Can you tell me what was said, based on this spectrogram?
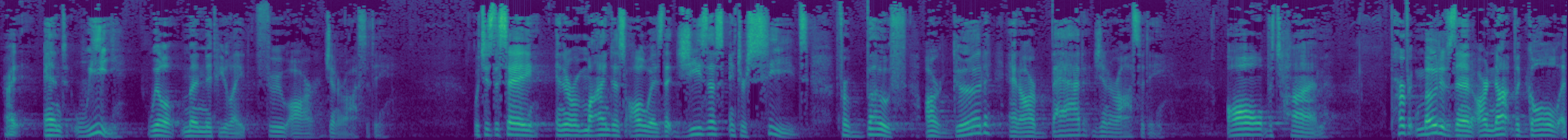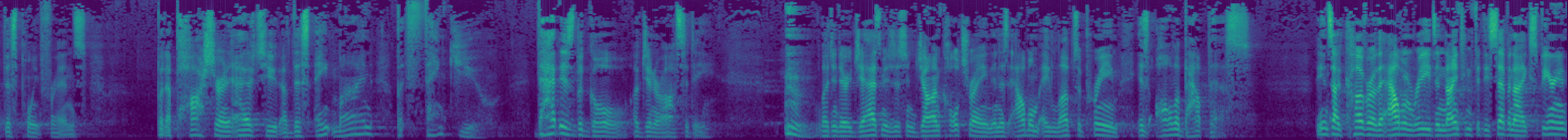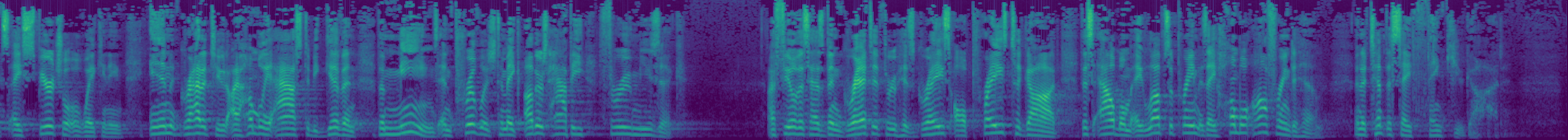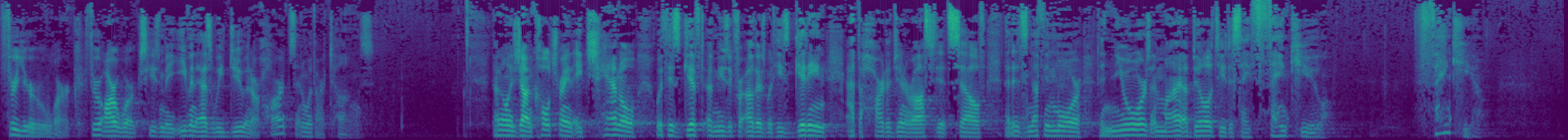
right? And we will manipulate through our generosity. Which is to say, and to remind us always that Jesus intercedes for both our good and our bad generosity all the time. Perfect motives, then, are not the goal at this point, friends, but a posture and attitude of this ain't mine, but thank you. That is the goal of generosity. Legendary jazz musician John Coltrane, in his album A Love Supreme, is all about this. The inside cover of the album reads In 1957, I experienced a spiritual awakening. In gratitude, I humbly asked to be given the means and privilege to make others happy through music. I feel this has been granted through His grace. All praise to God. This album, A Love Supreme, is a humble offering to Him, an attempt to say, Thank you, God, through your work, through our work, excuse me, even as we do in our hearts and with our tongues. Not only is John Coltrane a channel with his gift of music for others, but he's getting at the heart of generosity itself, that it is nothing more than yours and my ability to say, Thank you. Thank you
